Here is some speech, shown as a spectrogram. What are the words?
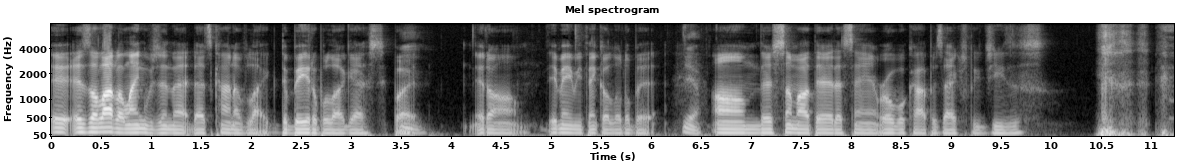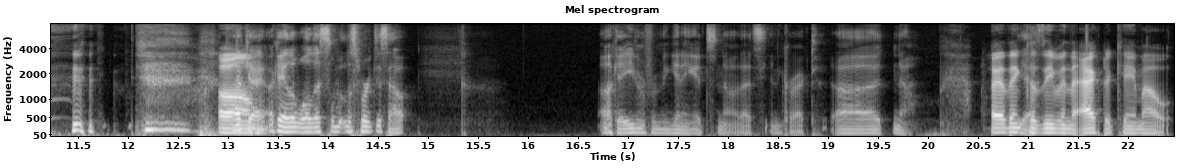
it, it's a lot of language in that that's kind of like debatable, I guess. But mm, it um it made me think a little bit. yeah. Um, there's some out there that's saying RoboCop is actually Jesus. um, okay. Okay. Well, let's let's work this out. Okay. Even from the beginning, it's no. That's incorrect. Uh, no. I think Yeah. because even the actor came out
